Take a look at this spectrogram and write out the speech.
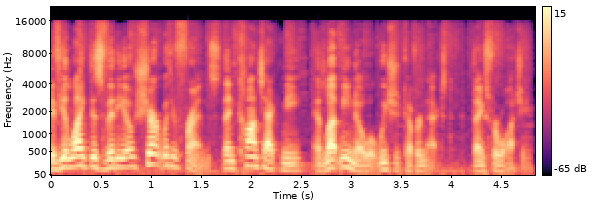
If you like this video, share it with your friends, then contact me and let me know what we should cover next. Thanks for watching.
